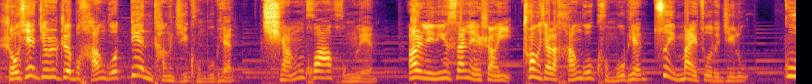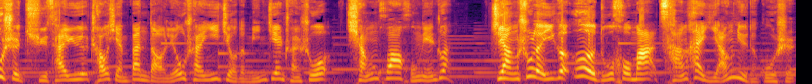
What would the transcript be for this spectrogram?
首先就是这部韩国殿堂级恐怖片《强花红莲》。二零零三年上映，创下了韩国恐怖片最卖座的记录。故事取材于朝鲜半岛流传已久的民间传说《强花红莲传》，讲述了一个恶毒后妈残害养女的故事，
